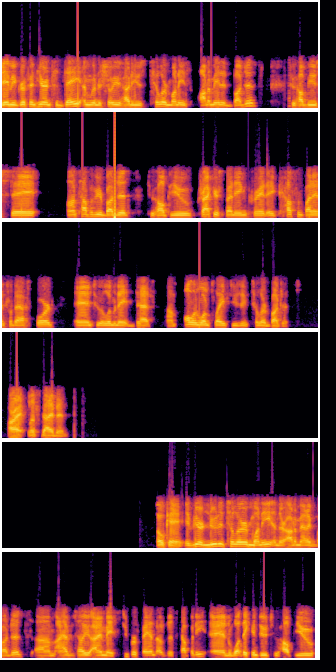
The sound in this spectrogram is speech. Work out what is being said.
Jamie Griffin here, and today I'm going to show you how to use Tiller Money's automated budgets to help you stay on top of your budget, to help you track your spending, create a custom financial dashboard, and to eliminate debt um, all in one place using Tiller budgets. All right, let's dive in. Okay, if you're new to Tiller Money and their automatic budgets, um, I have to tell you, I am a super fan of this company and what they can do to help you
